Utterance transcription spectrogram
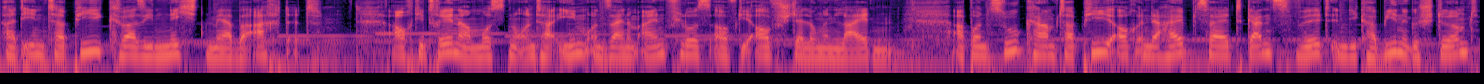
hat ihn Tapie quasi nicht mehr beachtet. Auch die Trainer mussten unter ihm und seinem Einfluss auf die Aufstellungen leiden. Ab und zu kam Tapie auch in der Halbzeit ganz wild in die Kabine gestürmt,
